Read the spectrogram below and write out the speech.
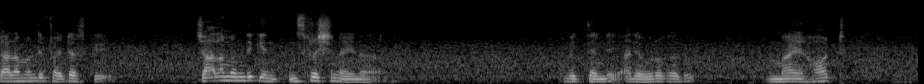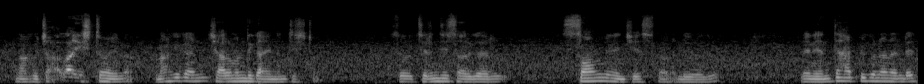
చాలామంది ఫైటర్స్కి చాలామందికి ఇన్స్పిరేషన్ అయిన వ్యక్తి అండి. అది ఎవరో కాదు. మై హార్ట్ నాకు చాలా ఇష్టమైన నాకే కానీ చాలామందికి ఆయన అంత ఇష్టం. సో చిరంజీవి సార్ గారు సాంగ్ని నేను చేస్తున్నానండి ఈరోజు. నేను ఎంత హ్యాపీగా ఉన్నానంటే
